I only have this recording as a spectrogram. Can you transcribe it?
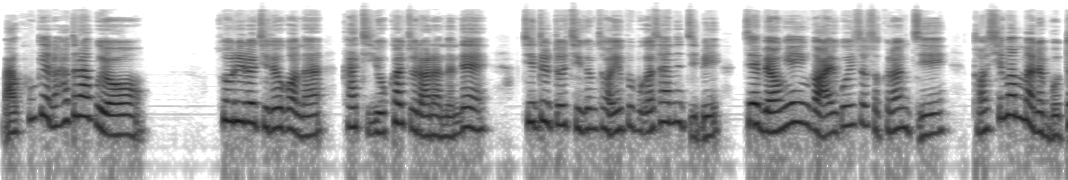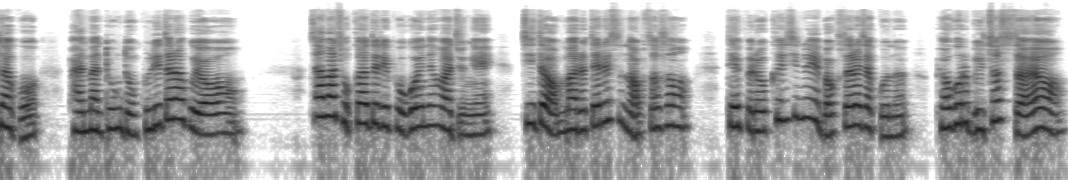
막 훈계를 하더라고요. 소리를 지르거나 같이 욕할 줄 알았는데 지들도 지금 저희 부부가 사는 집이 제 명예인 거 알고 있어서 그런지 더 심한 말을 못하고 발만 동동 굴리더라고요. 차마 조카들이 보고 있는 와중에 지들 엄마를 때릴 수는 없어서 대표로 큰 신우의 멱살을 잡고는 벽으로 밀쳤어요.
